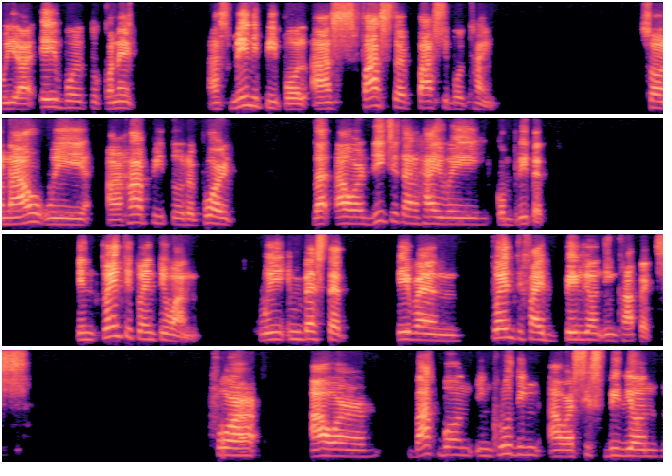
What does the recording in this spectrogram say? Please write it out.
we are able to connect as many people as faster possible time. So now we are happy to report that our digital highway completed. In 2021, we invested even 25 billion in capex for our backbone, including our 6 billion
